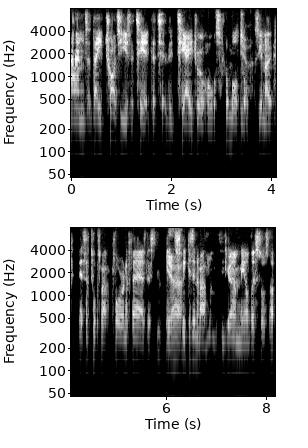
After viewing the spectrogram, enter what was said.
and they try to use the, T, the, T, the TA drill halls for more talks. Yeah. You know, let's have talks about foreign affairs. Let's get yeah. speakers in about Nazi Germany, all this sort of stuff.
